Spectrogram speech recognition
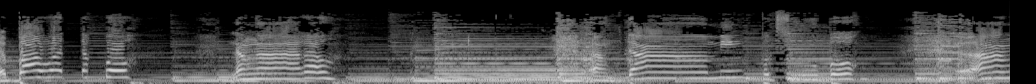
Sa bawat takbo ng araw Ang daming pagsubok Ang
